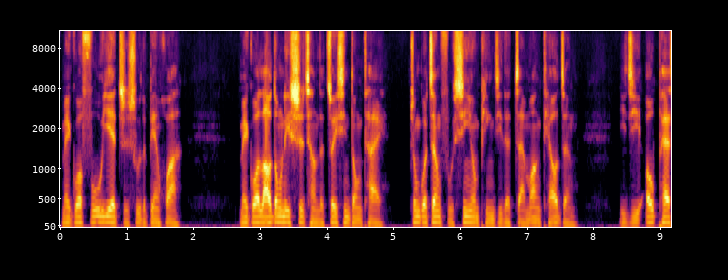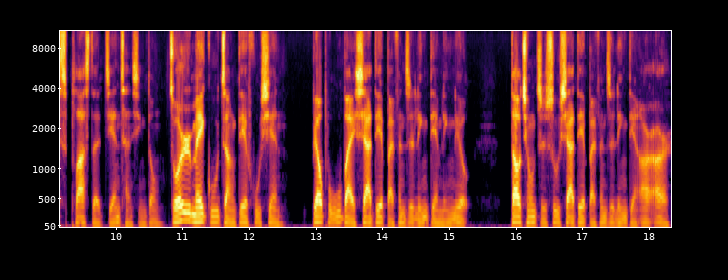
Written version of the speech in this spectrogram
美国服务业指数的变化、美国劳动力市场的最新动态、中国政府信用评级的展望调整，以及 OPEC Plus 的减产行动。昨日美股涨跌互现，标普五百下跌百分之零点零六。道琼指数下跌百分之零点二二，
